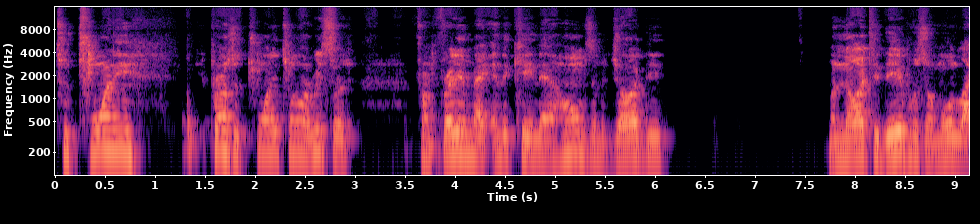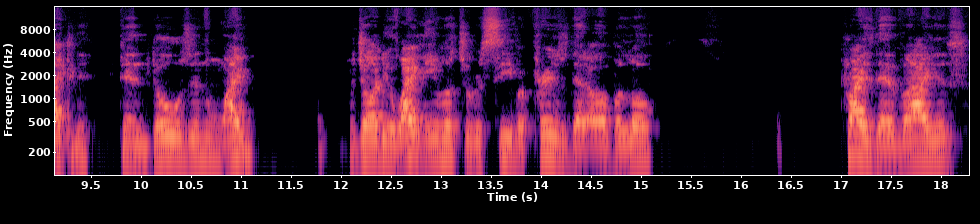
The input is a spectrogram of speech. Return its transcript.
to 20, he promised to 2021 research from Freddie Mac indicating that homes in majority minority neighborhoods are more likely than those in white majority white neighborhoods to receive appraisals that are below price that buyers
